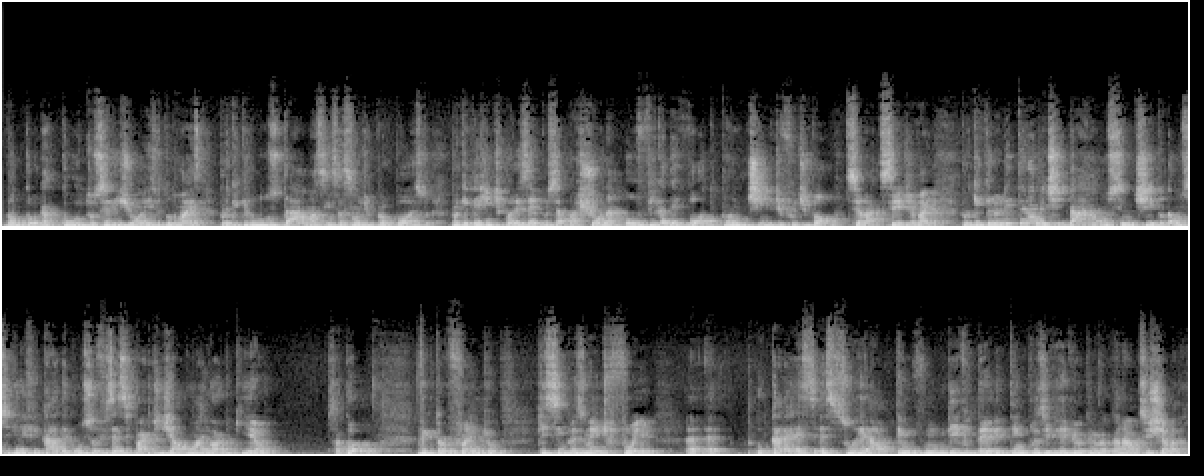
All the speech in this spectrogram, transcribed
Vamos colocar cultos, religiões e tudo mais, porque aquilo nos dá uma sensação de propósito. Por que, que a gente, por exemplo, se apaixona ou fica devoto por um time de futebol, sei lá que seja, vai? Porque aquilo literalmente dá um sentido, dá um significado, é como se eu fizesse parte de algo maior do que eu, sacou? Victor Frankl, que simplesmente foi. É, é, o cara é, é, surreal. Tem um livro dele, tem inclusive review aqui no meu canal, que se chama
